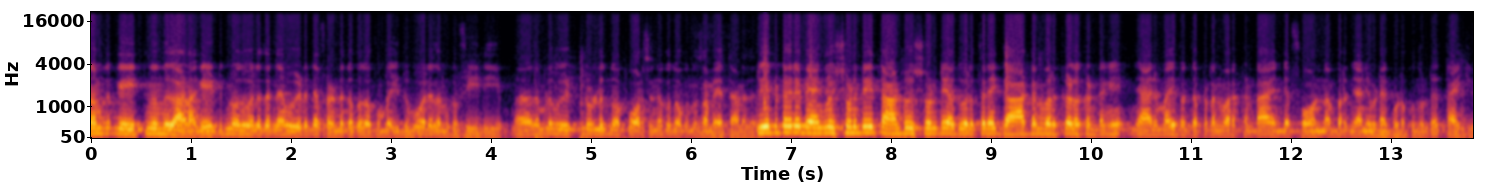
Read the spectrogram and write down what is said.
നമുക്ക് ഗേറ്റിൽ നിന്ന് കാണാം. ഗേറ്റിൽ നിന്ന് അതുപോലെ തന്നെ വീടിന്റെ ഫ്രണ്ടിൽ നിന്നൊക്കെ നോക്കുമ്പോൾ ഇതുപോലെ നമുക്ക് ഫീൽ ചെയ്യും. നമ്മൾ വീട്ടിന്റെ ഉള്ളിൽ നിന്നോ പോർച്ചിൽ നിന്നൊക്കെ നോക്കുന്ന സമയത്താണ് പ്രിയപ്പെട്ടവരെ ബാംഗ്ലൂർ സ്റ്റോണിന്റെ താണ്ടൂർ ഷോണിന്റെ അതുപോലെ തന്നെ ഗാർഡൻ വർക്കുകളൊക്കെ ഉണ്ടെങ്കിൽ ഞാനുമായി ബന്ധപ്പെടാൻ വർക്കണ്ട എന്റെ ഫോൺ നമ്പർ ഞാൻ ഇവിടെ കൊടുക്കുന്നുണ്ട് താങ്ക്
